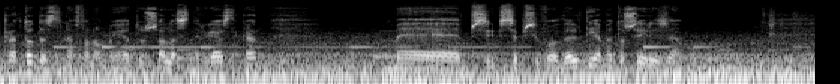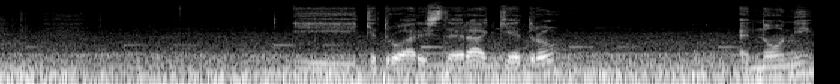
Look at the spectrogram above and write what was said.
κρατώντας την αυτονομία τους αλλά συνεργάστηκαν με, σε ψηφοδέλτια με το ΣΥΡΙΖΑ κεντροαριστερά κέντρο ενώνει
